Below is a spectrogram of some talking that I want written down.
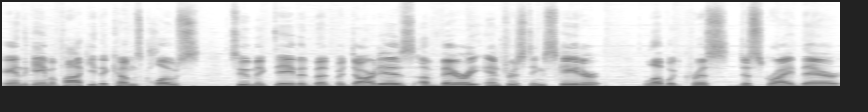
in the game of hockey that comes close to McDavid, but Bedard is a very interesting skater. Love what Chris described there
